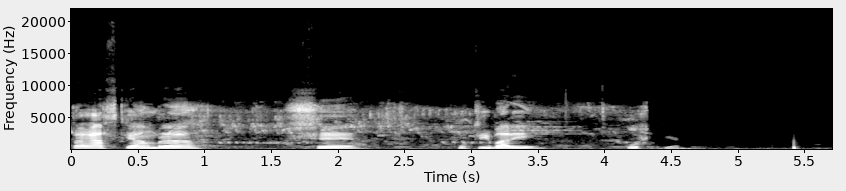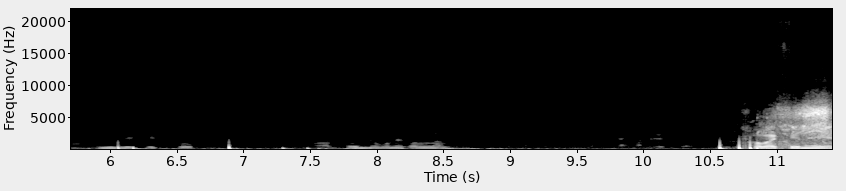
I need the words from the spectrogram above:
তাই আজকে আমরা সে কুটি বাড়ি কুষ্টিয়াতে নিজেকে খুব ধন্য মনে করলাম। সবাইকে নিয়ে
